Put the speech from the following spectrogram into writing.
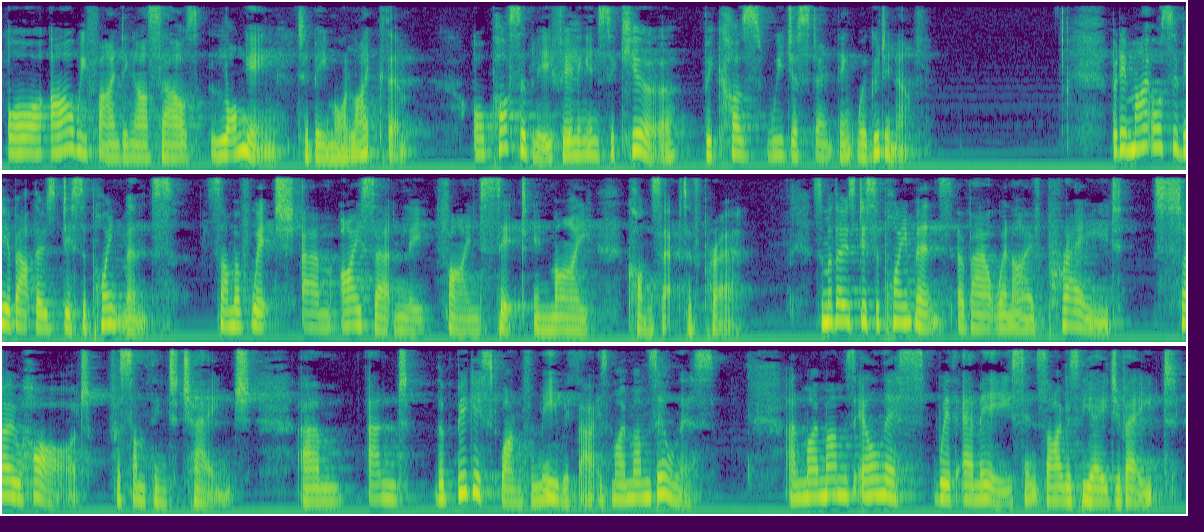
Or are we finding ourselves longing to be more like them? Or possibly feeling insecure because we just don't think we're good enough? But it might also be about those disappointments some of which um, I certainly find sit in my concept of prayer. Some of those disappointments about when I've prayed so hard for something to change. Um, and the biggest one for me with that is my mum's illness. And my mum's illness with ME since I was the age of eight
